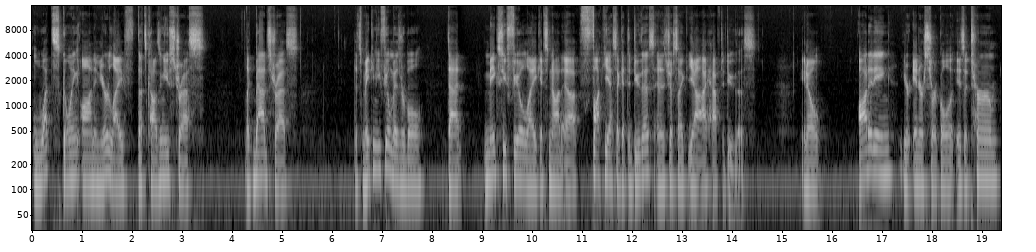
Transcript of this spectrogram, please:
what's going on in your life that's causing you stress like bad stress that's making you feel miserable that makes you feel like it's not a fuck yes i get to do this and it's just like yeah i have to do this you know auditing your inner circle is a term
